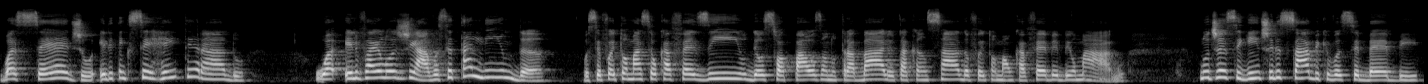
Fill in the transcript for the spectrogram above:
O assédio, ele tem que ser reiterado. Ele vai elogiar, você tá linda, você foi tomar seu cafezinho, deu sua pausa no trabalho, tá cansada, foi tomar um café, beber uma água. No dia seguinte, ele sabe que você bebe,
